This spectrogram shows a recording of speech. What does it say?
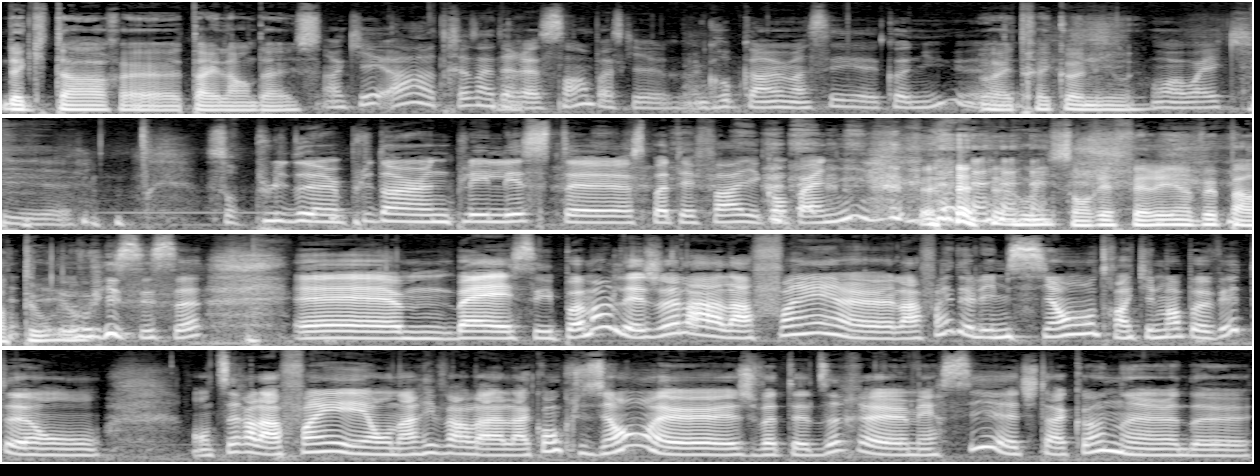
de guitare euh, thaïlandaises. OK. Ah, très intéressant parce que un groupe quand même assez euh, connu. euh, Ouais, très connu. Ouais, ouais, qui. euh, sur plus d'un plus d'une playlist euh, Spotify et compagnie. oui, ils sont référés un peu partout. oui, c'est ça. Euh, ben, c'est pas mal déjà la, la fin, euh, la fin de l'émission. Tranquillement, pas vite. Euh, On, on tire à la fin et on arrive vers la, la conclusion. Euh, je vais te dire euh, merci, euh, Chitakon, euh, de,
